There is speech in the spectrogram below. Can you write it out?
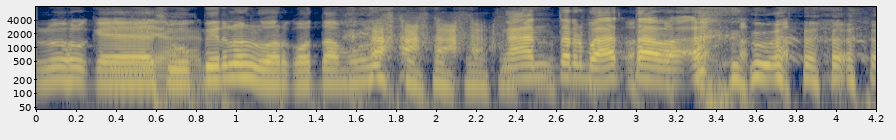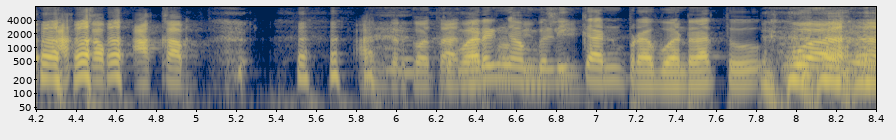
Lu kayak Inian. supir lu luar kota mulu. nganter bata, Pak. Akap akap. Antar kota. antar Kemarin ngambil provinsi. ikan Pelabuhan Ratu. Waduh.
